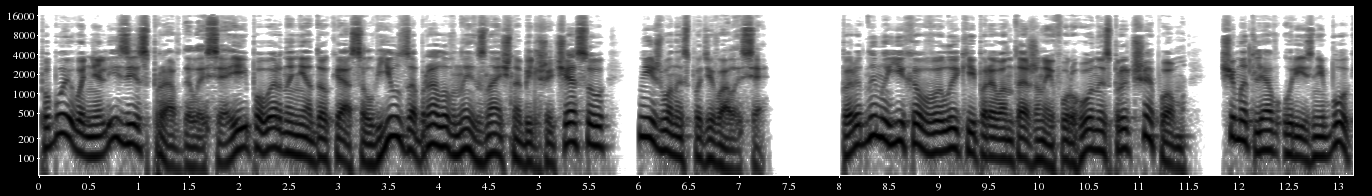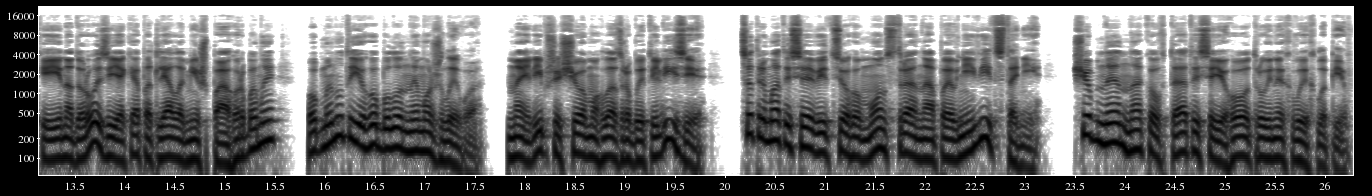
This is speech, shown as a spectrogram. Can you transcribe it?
Побоювання Лізі справдилися, і повернення до Касл-В'ю забрало в них значно більше часу, ніж вони сподівалися. Перед ними їхав великий перевантажений фургон із причепом, що метляв у різні боки, і на дорозі, яка петляла між пагорбами, обминути його було неможливо. Найліпше, що могла зробити Лізі, це триматися від цього монстра на певній відстані щоб не наковтатися його отруйних вихлопів.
